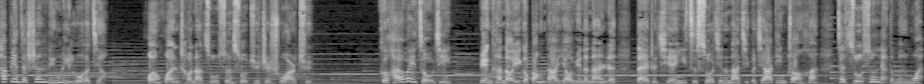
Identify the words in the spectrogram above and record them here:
他便在山林里落了脚，缓缓朝那祖孙所居之处而去。可还未走近，便看到一个膀大腰圆的男人，带着前一次所见的那几个家丁壮汉，在祖孙俩的门外。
